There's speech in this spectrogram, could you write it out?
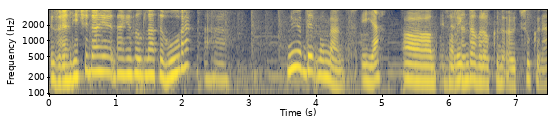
Is er een liedje dat je, dat je wilt laten horen? Eh, Nu op dit moment. ja. ah, In de ik zin dat we dat kunnen uitzoeken. Hè?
